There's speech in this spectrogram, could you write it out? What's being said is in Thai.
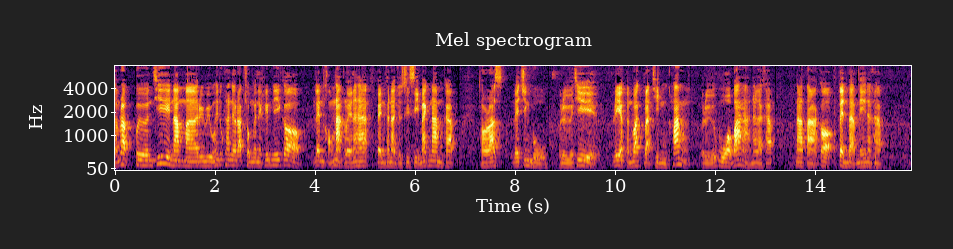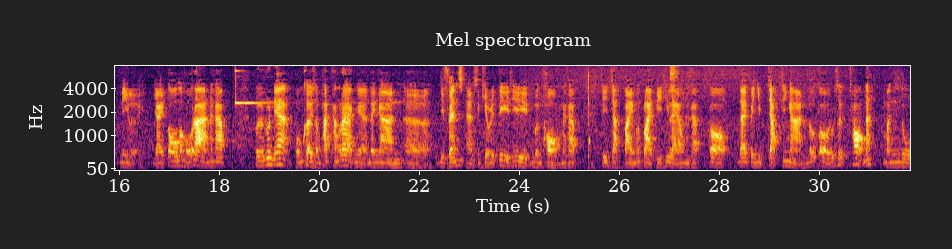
สำหรับปืนที่นำมารีวิวให้ทุกท่านได้รับชมกันในคลิปนี้ก็เล่นของหนักเลยนะฮะ เป็นขนาดจุด44 Magnum ครับ Taurus Raging Bull หรือที่เรียกกันว่ากระทิงคลั่งหรือวัวบ้านั่นแหละครับ หน้าตาก็เป็นแบบนี้นะครับ นี่เลย ใหญ่โตมโหฬารนะครับปืนรุ่นเนี้ยผมเคยสัมผัสครั้งแรกเนี่ยในงาน Defense and Security ที่เมืองทองนะครับ ที่จัดไปเมื่อปลายปีที่แล้วนะครับ ก็ได้ไปหยิบจับที่งาน แล้วก็รู้สึกชอบนะ มันดู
